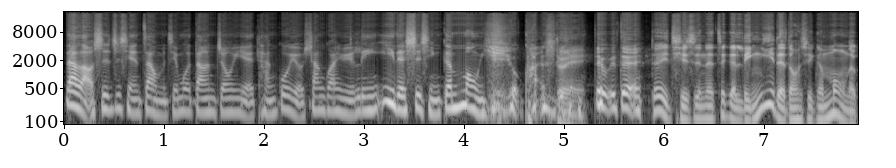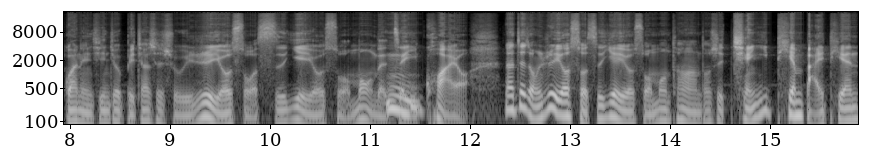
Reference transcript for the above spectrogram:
戴老师之前在我们节目当中也谈过有相关于灵异的事情，跟梦也有关联，对 对不对？对，其实呢，这个灵异的东西跟梦的关联性就比较是属于日有所思，夜有所梦的这一块哦。那这种日有所思，夜有所梦，通常都是前一天白天，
